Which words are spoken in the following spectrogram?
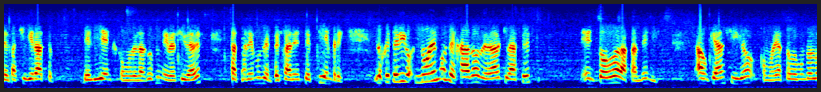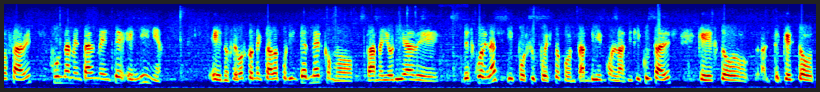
del bachillerato, del IENS, como de las dos universidades, trataremos de empezar en septiembre. Lo que te digo, no hemos dejado de dar clases en toda la pandemia. aunque han sido, como ya todo el mundo lo sabe, fundamentalmente en línea. Eh, nos hemos conectado por internet como la mayoría de, escuelas y por supuesto con también con las dificultades que esto que esto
